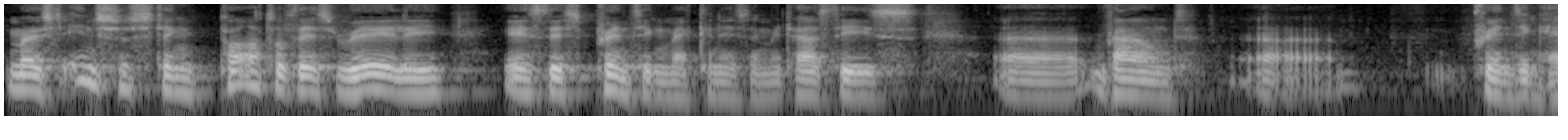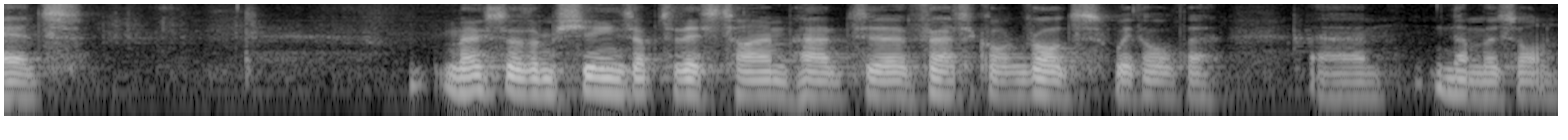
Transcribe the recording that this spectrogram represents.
The most interesting part of this really is this printing mechanism. It has these uh, round uh, printing heads. Most of the machines up to this time had uh, vertical rods with all the um, numbers on.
